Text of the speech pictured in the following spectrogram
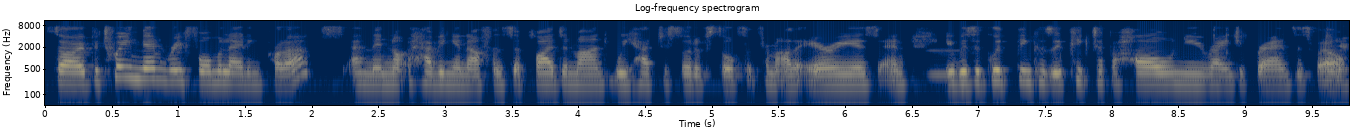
So between them reformulating products and then not having enough and supply demand, we had to sort of source it from other areas. And it was a good thing because we picked up a whole new range of brands as well. Yeah.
